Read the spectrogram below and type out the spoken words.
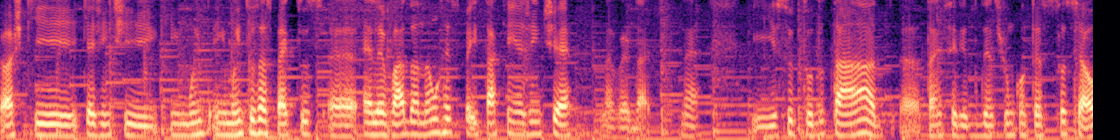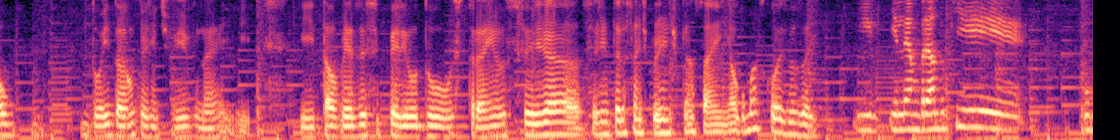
Eu acho que, que a gente, em, muito, em muitos aspectos, é, é levado a não respeitar quem a gente é, na verdade, né? E isso tudo tá, é, tá inserido dentro de um contexto social doidão que a gente vive, né? E, e talvez esse período estranho seja, seja interessante para a gente pensar em algumas coisas aí. E, e lembrando que o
